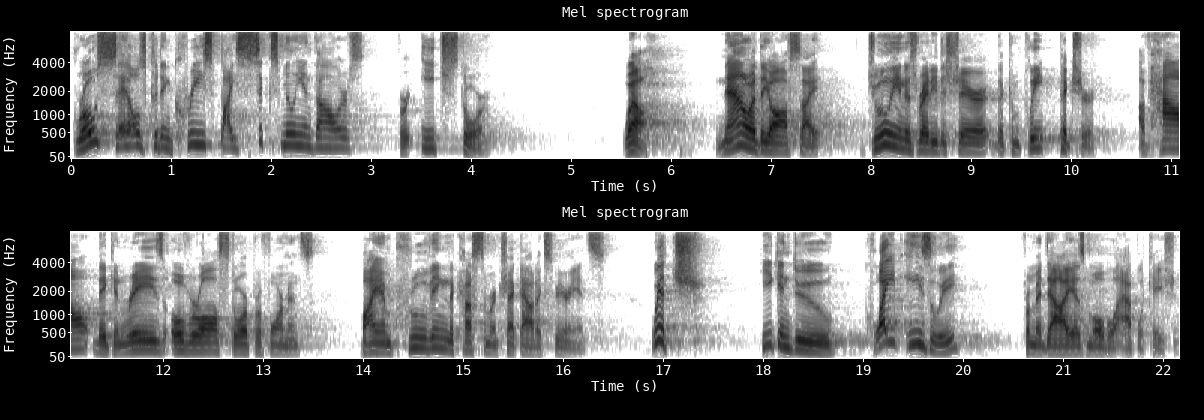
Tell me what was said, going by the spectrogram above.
gross sales could increase by $6 million for each store. Well, now at the offsite, Julian is ready to share the complete picture of how they can raise overall store performance by improving the customer checkout experience, which he can do quite easily from Medallia's mobile application,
